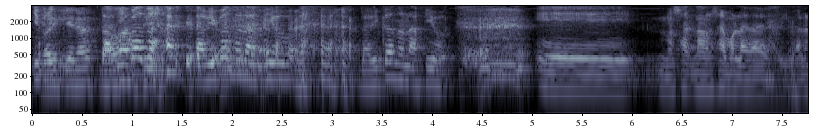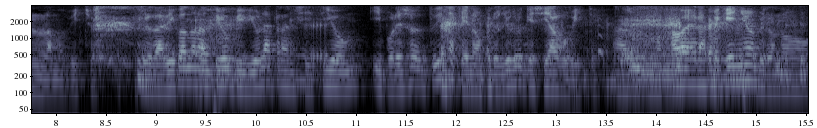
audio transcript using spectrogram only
yo creo que. no estaba, David, cuando, David cuando nació. David cuando nació. eh, no, sa- no sabemos la edad de David, ¿vale? No lo hemos dicho. Pero David cuando nació vivió la transición y por eso. Tú dices que no, pero yo creo que sí algo viste. Mejor eras pequeño, pero no,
